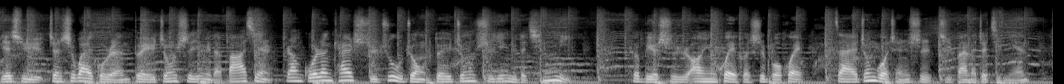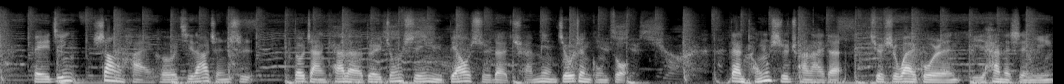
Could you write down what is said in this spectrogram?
也许正是外国人对中式英语的发现，让国人开始注重对中式英语的清理。特别是奥运会和世博会在中国城市举办的这几年，北京、上海和其他城市都展开了对中式英语标识的全面纠正工作。但同时传来的却是外国人遗憾的声音：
